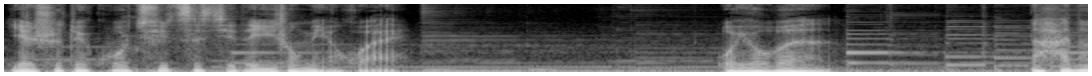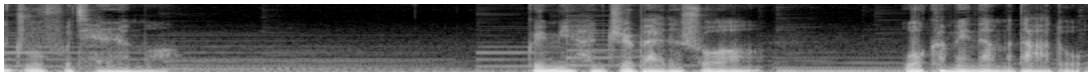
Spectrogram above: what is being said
也是对过去自己的一种缅怀。我又问。还能祝福前任吗？闺蜜很直白的说：“我可没那么大度，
